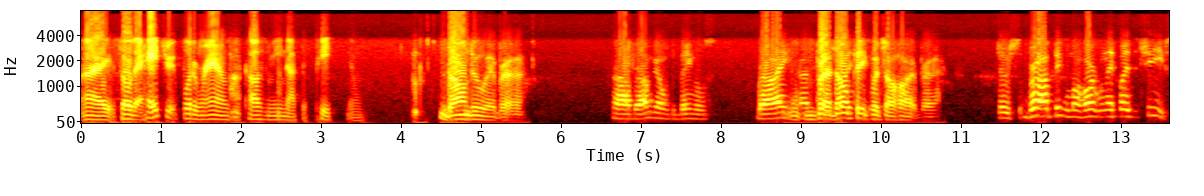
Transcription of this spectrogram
All right. So the hatred for the Rams is causing me not to pick them. Don't do it, bro. Uh, bro, I'm going with the Bengals. Bro, I ain't, I, Bro, don't pick with your heart, bro. Joe, bro, I picked with my heart when they played the Chiefs,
